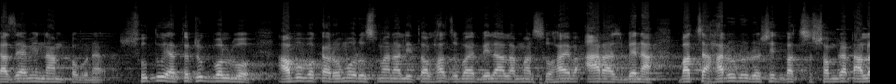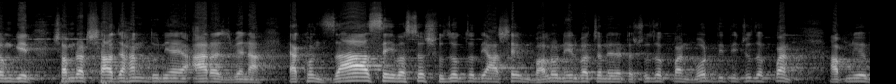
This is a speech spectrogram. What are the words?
কাজে আমি নাম কব না। শুধু এতটুক বলব, আবু বকার, ওমর, উসমান আলী, তলহা জুবাই বেলাল আমার সোহাইব আর আসবে না। বাচ্চা হারুনুর রশিদ বাচ্চা সম্রাট আলমগীর, সম্রাট শাহজাহান দুনিয়ায় আর আসবে না। এখন যা আছে এই বছর সুযোগ যদি আসে, ভালো নির্বাচনের একটা সুযোগ পান, ভোট দিতে সুযোগ পান, আপনি ওই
